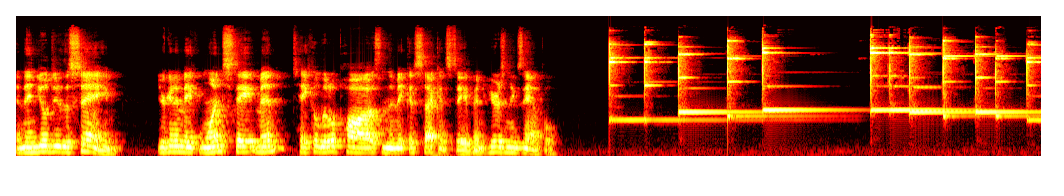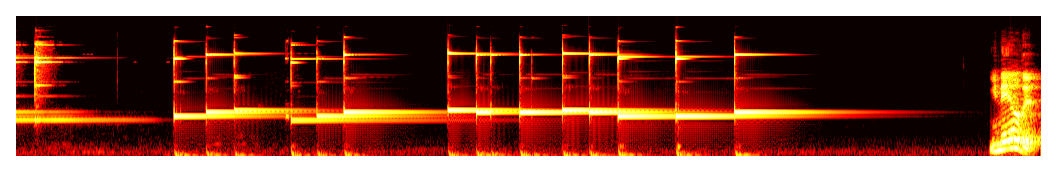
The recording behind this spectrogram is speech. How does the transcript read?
and then you'll do the same. You're going to make one statement, take a little pause, and then make a second statement. Here's an example. You nailed it.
